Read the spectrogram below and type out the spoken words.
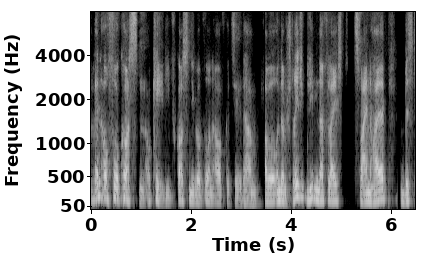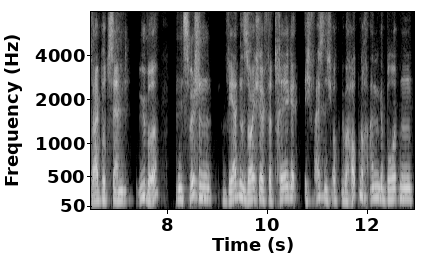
Wenn auch vor Kosten. Okay, die Kosten, die wir vorhin aufgezählt haben. Aber unterm Strich blieben da vielleicht zweieinhalb bis drei Prozent über. Inzwischen werden solche Verträge, ich weiß nicht, ob überhaupt noch angeboten,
